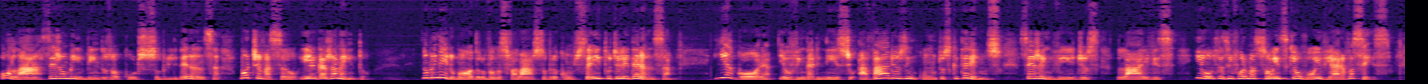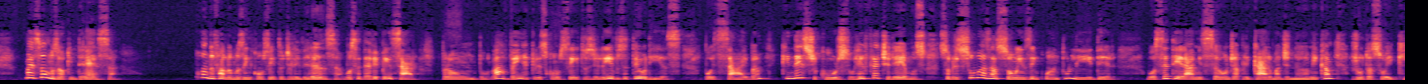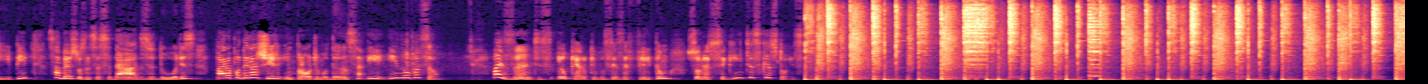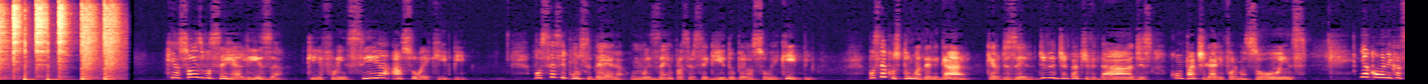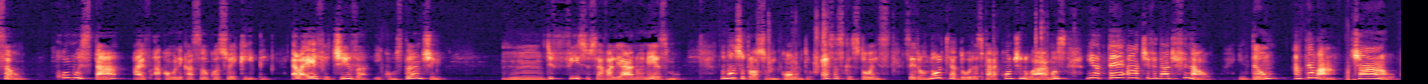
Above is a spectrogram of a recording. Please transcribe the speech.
Olá, sejam bem-vindos ao curso sobre liderança, motivação e engajamento. No primeiro módulo, vamos falar sobre o conceito de liderança. E agora eu vim dar início a vários encontros que teremos, seja em vídeos, lives e outras informações que eu vou enviar a vocês. Mas vamos ao que interessa? Quando falamos em conceito de liderança, você deve pensar: pronto, lá vem aqueles conceitos de livros e teorias. Pois saiba que neste curso refletiremos sobre suas ações enquanto líder. Você terá a missão de aplicar uma dinâmica junto à sua equipe, saber suas necessidades e dores para poder agir em prol de mudança e inovação. Mas antes, eu quero que vocês reflitam sobre as seguintes questões. Ações você realiza que influencia a sua equipe? Você se considera um exemplo a ser seguido pela sua equipe? Você costuma delegar? Quero dizer, dividir atividades, compartilhar informações. E a comunicação? Como está a, a comunicação com a sua equipe? Ela é efetiva e constante? Hum, difícil se avaliar, não é mesmo? No nosso próximo encontro, essas questões serão norteadoras para continuarmos e até a atividade final. Então, até lá. Tchau!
